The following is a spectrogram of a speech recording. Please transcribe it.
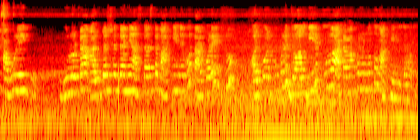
সাবুর এই গুঁড়োটা, আলুটার সাথে আমি আস্তে আস্তে মাখিয়ে নেব। তারপরে একটু অল্প অল্প করে জল দিয়ে পুরো আটা মাখানোর মতো মাখিয়ে নিতে হবে।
